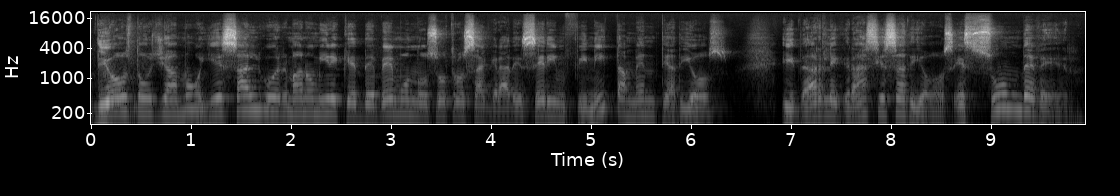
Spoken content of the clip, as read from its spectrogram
Dios nos llamó y es algo, hermano, mire, que debemos nosotros agradecer infinitamente a Dios y darle gracias a Dios. Es un deber,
